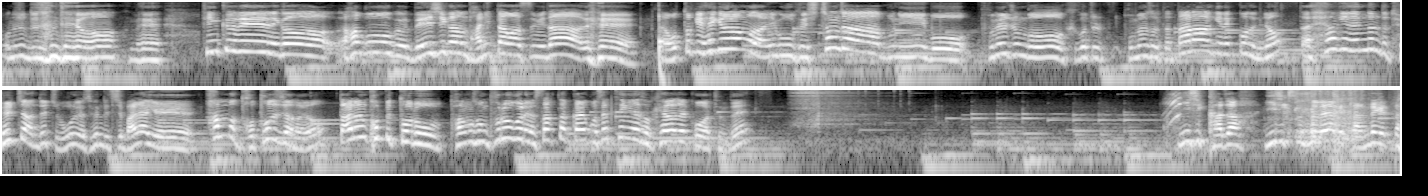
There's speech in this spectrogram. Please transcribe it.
오늘 좀 늦었네요. 네. 핑크빈 이거 하고 그 4시간 반 있다 왔습니다. 네. 자, 어떻게 해결한 건 아니고 그 시청자분이 뭐 보내준 거좀 보면서 일단 따라하긴 했거든요. 일단 하긴 했는데 될지 안 될지 모르겠어요. 근데 진짜 만약에 한 번 더 터지잖아요? 다른 컴퓨터로 방송 프로그램 싹 다 깔고 세팅해서 해야 될 것 같은데? 이식 가자. 이식 수술해야겠다. 안 되겠다.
